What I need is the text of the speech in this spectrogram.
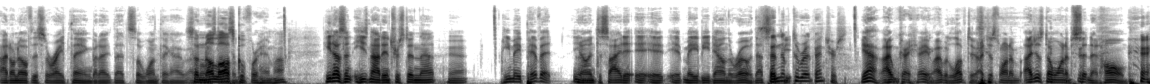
I don't know if this is the right thing, but I, that's the one thing I. So I've no law told him. school for him, huh? He doesn't. He's not interested in that. Yeah. He may pivot, you know, and decide it, it, it, may be down the road. That's Send the be- to Red Ventures. yeah, I, okay, hey, I would love to. I just want him. I just don't want them sitting at home.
